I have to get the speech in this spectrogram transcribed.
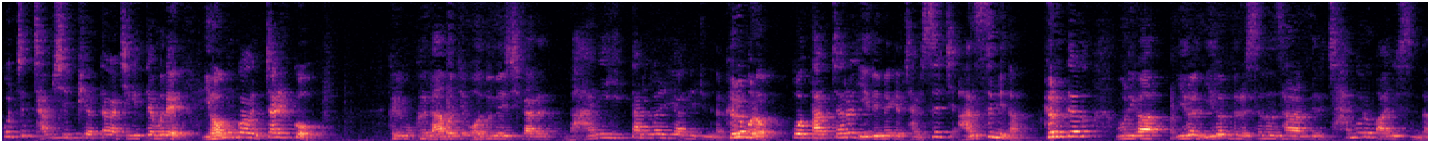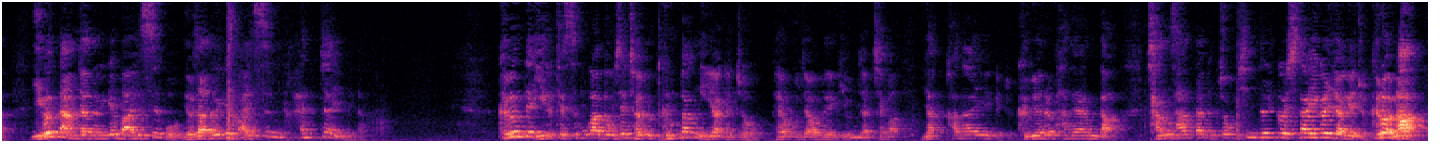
꽃은 잠시 피었다가 지기 때문에 영광은 짧고 그리고 그 나머지 어둠의 시간은 많이 있다는 걸 이야기해 줍니다. 그러므로 꽃다자를 이름에게 잘 쓰지 않습니다. 그런데도 우리가 이런 이름들을 쓰는 사람들이 참으로 많이 있습니다. 이건 남자들에게 많이 쓰고 여자들에게 많이 쓰는 한자입니다. 그런데 이렇게 씀과 동시에 저는 금방 이야기했죠. 배우자 운의 기운 자체가 약하다 얘기했죠. 급여를 받아야 한다. 장사한다면 좀 힘들 것이다 이걸 이야기했죠. 그러나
